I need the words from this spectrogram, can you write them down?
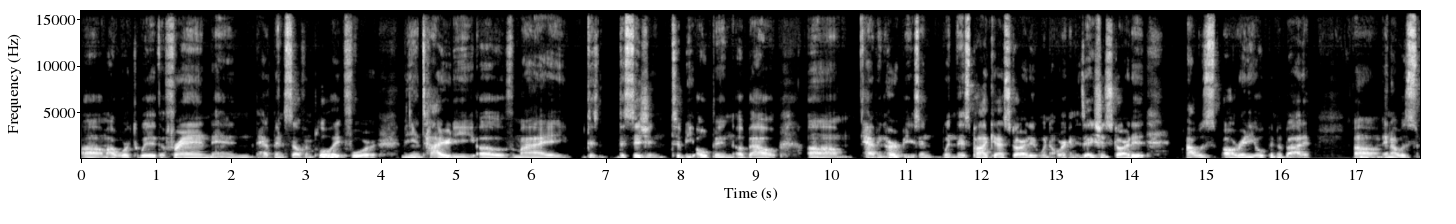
Um, I worked with a friend and have been self employed for the entirety of my de- decision to be open about um, having herpes. And when this podcast started, when the organization started, I was already open about it. Um, and I was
